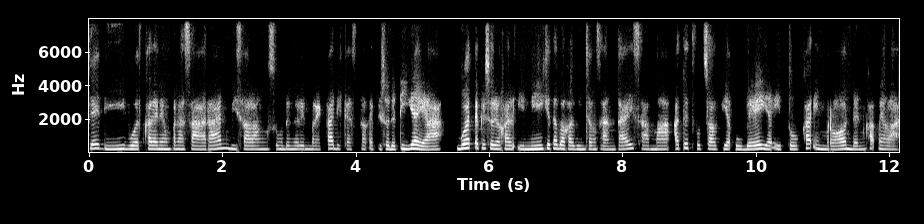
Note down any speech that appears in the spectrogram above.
Jadi, buat kalian yang penasaran, bisa langsung dengerin mereka di Castle episode 3 ya. Buat episode kali ini, kita bakal bincang santai sama atlet futsal via UB, yaitu Kak Imron dan Kak Mela.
